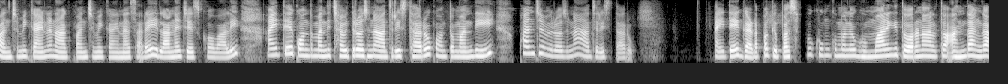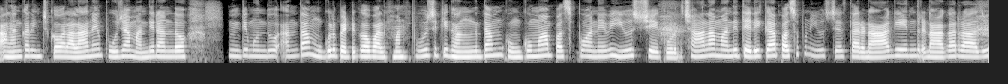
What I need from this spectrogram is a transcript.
పంచమికైనా, నాగపంచమికైనా సరే ఇలానే చేసుకోవాలి. అయితే కొంతమంది చవితి రోజున ఆచరిస్తారు. కొంతమంది పంచమి రోజున ఆచరిస్తారు. అయితే గడపకి పసుపు, కుంకుమలు, గుమ్మానికి తోరణాలతో అందంగా అలంకరించుకోవాలి. అలానే పూజా మందిరంలో, ఇంటి ముందు అంతా ముగ్గులు పెట్టుకోవాలి. మన పూజకి గంధం, కుంకుమ, పసుపు అనేవి యూజ్ చేయకూడదు. చాలామంది తెలియక పసుపును యూజ్ చేస్తారు. నాగేంద్ర నాగరాజు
